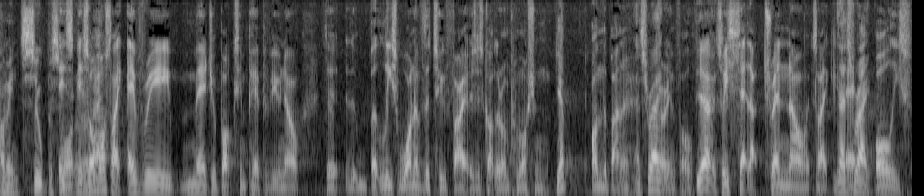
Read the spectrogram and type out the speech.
I mean, super smart. It's, it's almost like every major boxing pay per view now. The, the, at least one of the two fighters has got their own promotion. Yep. On the banner. That's right. Are involved. Yeah, So he set that trend now. It's like That's eh, right. All these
